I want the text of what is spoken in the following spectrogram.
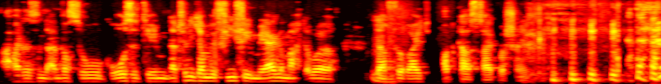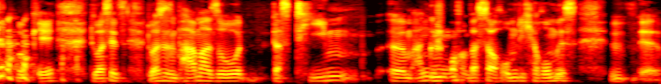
aber das sind einfach so große Themen. Natürlich haben wir viel, viel mehr gemacht, aber. Dafür reicht Podcast-Zeit wahrscheinlich. okay. Du hast jetzt, du hast jetzt ein paar Mal so das Team ähm, angesprochen, mhm. was da auch um dich herum ist. Äh,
